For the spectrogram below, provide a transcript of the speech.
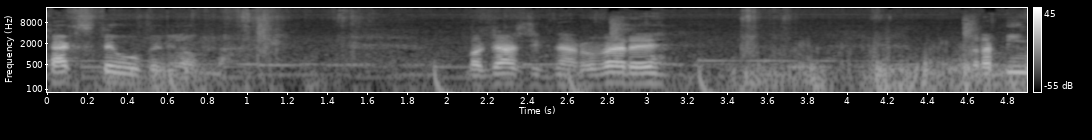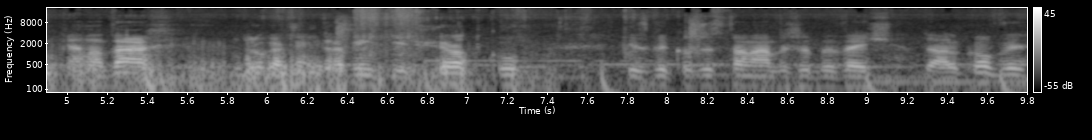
Tak z tyłu wygląda. Bagażnik na rowery, drabinka na dach, druga część drabinki jest w środku, jest wykorzystana, żeby wejść do alkowy.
